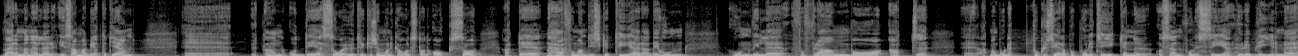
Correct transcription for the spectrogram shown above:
värmen eller i samarbetet igen. Eh, utan, och det så uttrycker sig Monica Holstad också, att det, det här får man diskutera. Det hon, hon ville få fram var att, eh, att man borde fokusera på politiken nu och sen får vi se hur det blir med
